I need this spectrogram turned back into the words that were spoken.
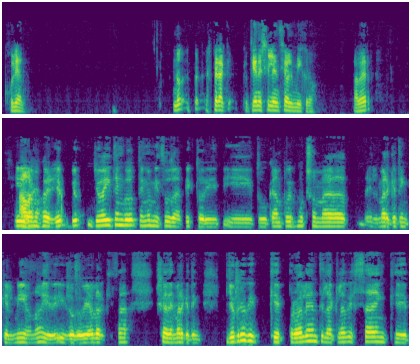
Julián. No, espera, que tiene silencio el micro. A ver. Sí, vamos a ver, yo, ahí tengo, tengo mis dudas, Víctor, y, tu campo es mucho más el marketing que el mío, ¿no? Y, lo que voy a hablar quizá sea de marketing. Yo creo que, que, probablemente la clave está en que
